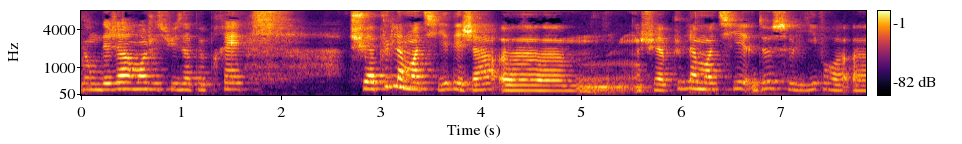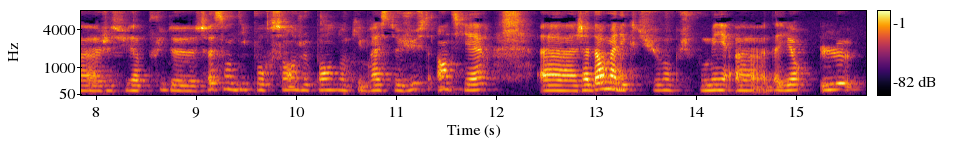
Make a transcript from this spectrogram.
Donc déjà, moi, je suis à peu près je suis à plus de la moitié déjà, euh, je suis à plus de la moitié de ce livre, euh, je suis à plus de 70% je pense, donc il me reste juste un tiers. Euh, j'adore ma lecture, donc je vous mets d'ailleurs le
